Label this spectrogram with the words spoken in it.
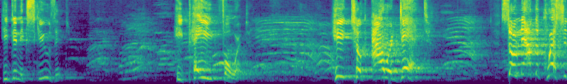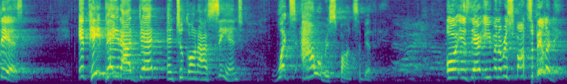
He didn't excuse it, He paid for it. He took our debt. So now the question is if He paid our debt and took on our sins, what's our responsibility? Or is there even a responsibility?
